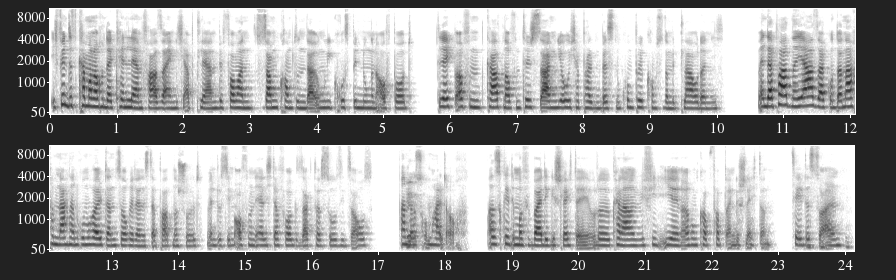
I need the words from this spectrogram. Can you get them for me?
Ich finde, das kann man auch in der Kennenlernphase eigentlich abklären, bevor man zusammenkommt und da irgendwie Großbindungen aufbaut direkt auf den Karten auf den Tisch sagen, yo, ich habe halt einen besten Kumpel, kommst du damit klar oder nicht? Wenn der Partner ja sagt und danach im Nachhinein rumheult, dann sorry, dann ist der Partner schuld. Wenn du es ihm offen und ehrlich davor gesagt hast, so sieht's aus. Andersrum ja. halt auch. Also es gilt immer für beide Geschlechter oder keine Ahnung, wie viel ihr in eurem Kopf habt an Geschlechtern. Zählt es zu allen.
